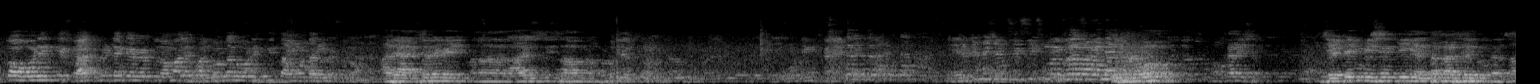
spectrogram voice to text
ఒక ఓడింగ్కి స్క్వేర్ ఫీట్ లెక్క పెడుతున్నామా లేకపోతే టోటల్ ఓడింగ్కి అమౌంట్ అని పెడుతున్నాం అది యాక్చువల్లీ మన రాజశ్రీ సార్ ఉన్నప్పుడు ఇప్పుడు ఒక్క నిమిషం. జెట్టింగ్ మిషన్కి ఎంత ఖర్చు అవుతుంది తెలుసా?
